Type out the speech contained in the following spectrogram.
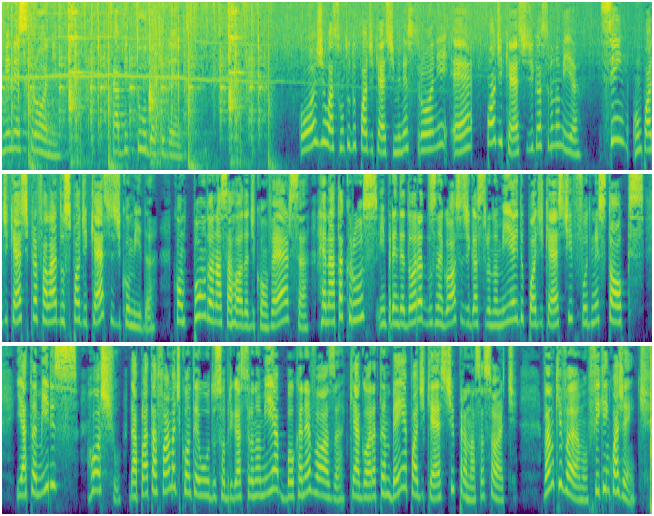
Minestrone. Cabe tudo aqui dentro. Hoje o assunto do podcast Minestrone é podcast de gastronomia. Sim, um podcast para falar dos podcasts de comida. Compondo a nossa roda de conversa, Renata Cruz, empreendedora dos negócios de gastronomia e do podcast Foodness Talks, e a Tamires Roxo, da plataforma de conteúdo sobre gastronomia Boca Nervosa, que agora também é podcast para nossa sorte. Vamos que vamos, fiquem com a gente.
